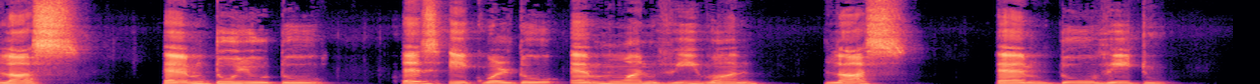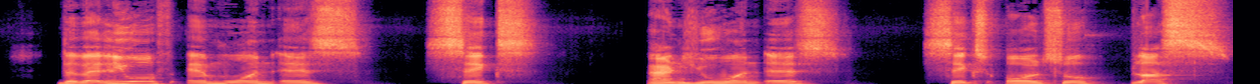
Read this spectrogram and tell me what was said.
plus M2U2 is equal to M1V1 plus M2V2. The value of M1 is 6 and U1 is 6 also, plus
